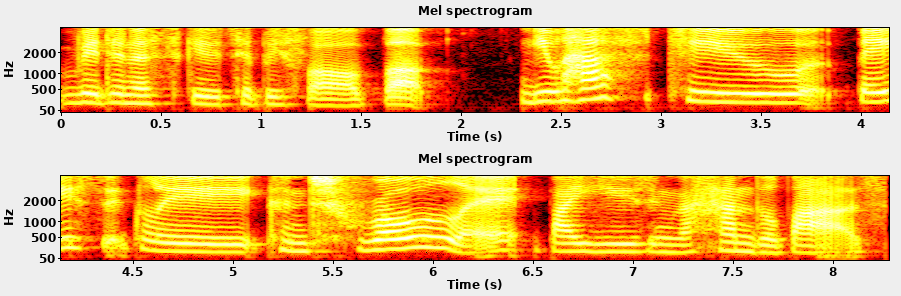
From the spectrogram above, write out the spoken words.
ridden a scooter before, but you have to basically control it by using the handlebars.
